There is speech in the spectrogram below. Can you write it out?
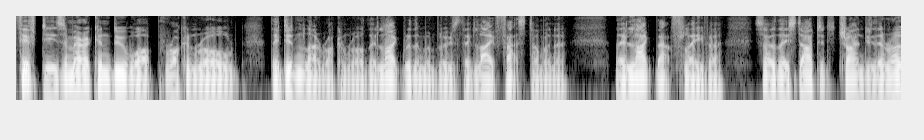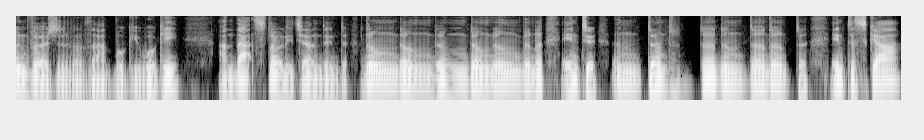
50s American doo wop, rock and roll. They didn't like rock and roll. They liked rhythm and blues. They liked Fats Domino. They liked that flavor. So they started to try and do their own version of that, boogie woogie and that slowly turned into dung dung dung dung dung dung into dun, dun, dun, dun, dun, into ska.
